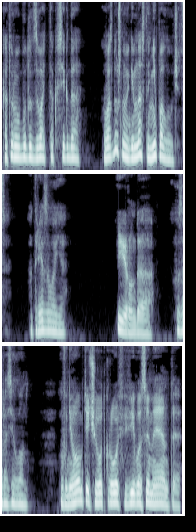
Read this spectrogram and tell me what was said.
которого будут звать так всегда, воздушного гимнаста не получится, — отрезала я. «Ерунда», — возразил он. «В нем течет кровь Вива Сементе,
